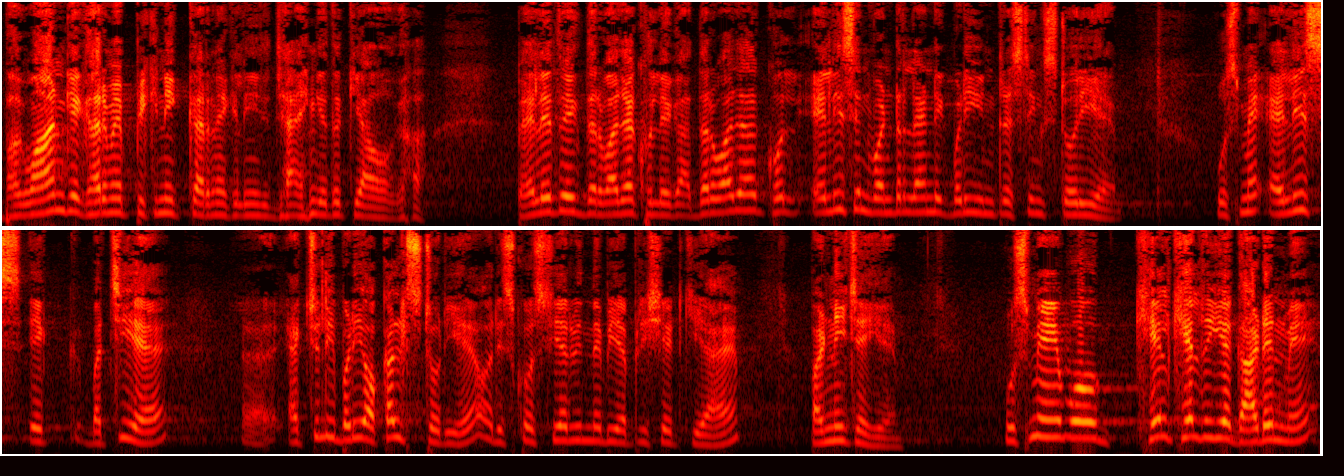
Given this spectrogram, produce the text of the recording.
भगवान के घर में पिकनिक करने के लिए जाएँगे तो क्या होगा? पहले तो एक दरवाज़ा खुलेगा। दरवाज़ा खोल एलिस इन वंडरलैंड एक बड़ी इंटरेस्टिंग स्टोरी है। उसमें एलिस एक बच्ची है एक्चुअली uh, बड़ी ऑकल्ट स्टोरी है और इसको शेयरविंद ने भी अप्रिशिएट किया है। पढ़नी चाहिए। उसमें वो खेल खेल रही है गार्डन में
